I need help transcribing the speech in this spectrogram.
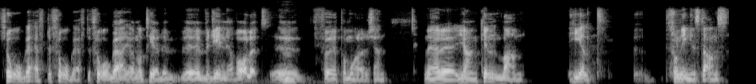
fråga efter fråga efter fråga. Jag noterade eh, Virginia-valet eh, mm. för ett par månader sedan när Janken vann helt från ingenstans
